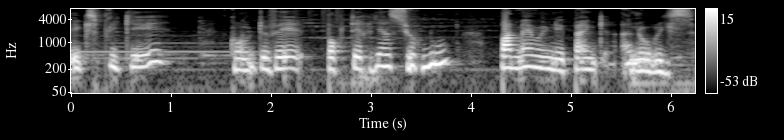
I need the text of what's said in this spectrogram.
expliqué qu'on ne devait porter rien sur nous, pas même une épingle à nourrice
